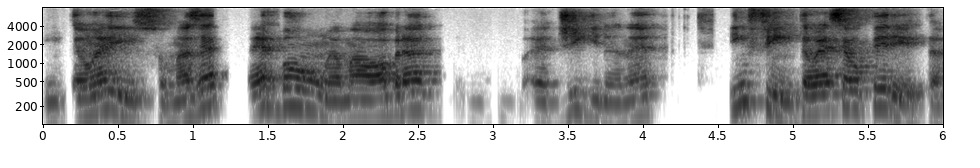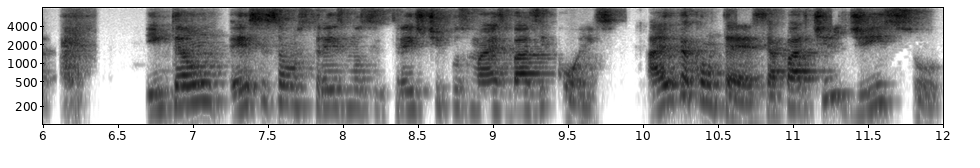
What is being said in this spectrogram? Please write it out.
Então é isso. Mas é, é bom, é uma obra é, digna, né? Enfim, então essa é a opereta. Então, esses são os três, três tipos mais basicões. Aí o que acontece? A partir disso,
